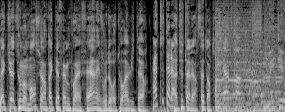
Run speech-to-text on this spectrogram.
L'actu à tout moment sur ImpactFM.fr et vous de retour à 8h. À tout à l'heure. À tout à l'heure, 7h34. Météo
